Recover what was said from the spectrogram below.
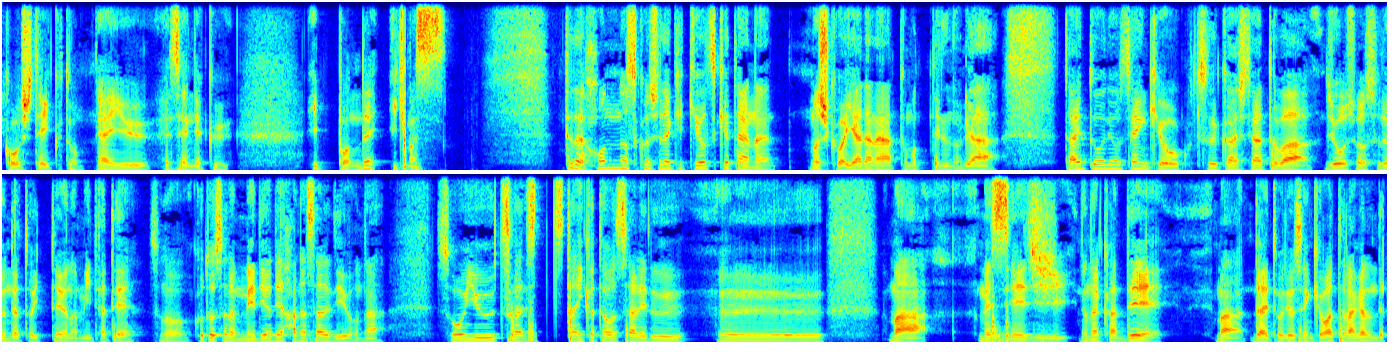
考していくという戦略、一本でいきます。ただ、ほんの少しだけ気をつけたいな、もしくは嫌だなと思ってるのが、大統領選挙を通過した後は上昇するんだといったような見立て、そのことさらメディアで話されるような、そういう伝え方をされる、まあ、メッセージの中で、まあ、大統領選挙終わったら上がるんで、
